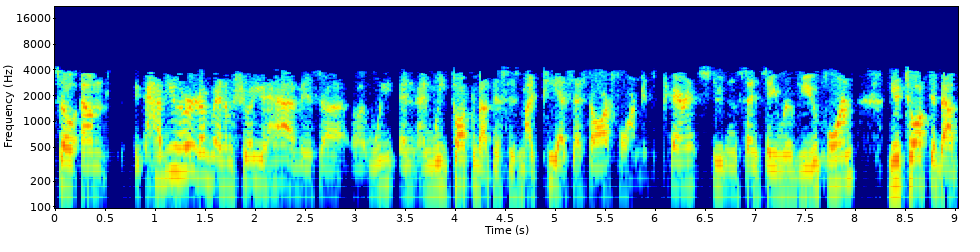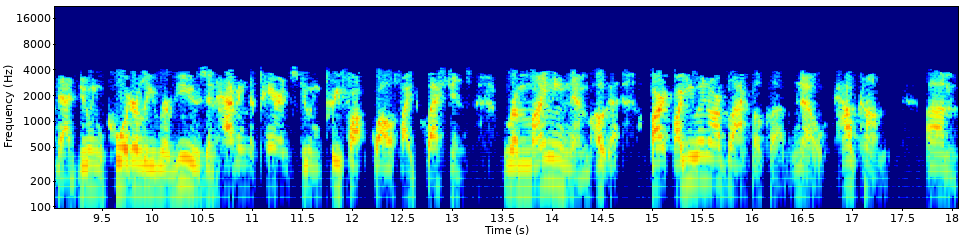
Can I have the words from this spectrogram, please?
So, um, have you heard of, and I'm sure you have, is uh, we and, and we talked about this is my PSSR form. It's Parent Student Sensei Review form. You talked about that, doing quarterly reviews and having the parents doing pre-qualified questions, reminding them, oh, are are you in our black belt club? No. How come? Um,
